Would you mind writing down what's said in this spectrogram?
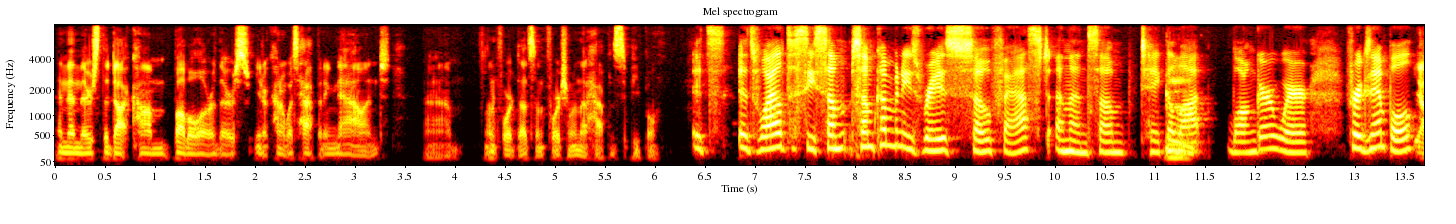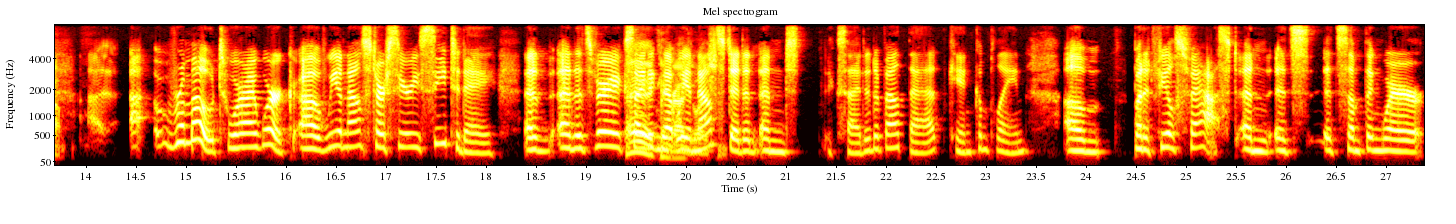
and then there's the dot com bubble or there's you know kind of what's happening now and um, unfortunately that's unfortunate when that happens to people it's it's wild to see some some companies raise so fast and then some take a mm. lot longer where for example yeah. Uh, uh, remote where I work. Uh, we announced our Series C today, and and it's very exciting hey, that we announced it, and, and, excited about that. Can't complain. Um, but it feels fast. And it's it's something where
